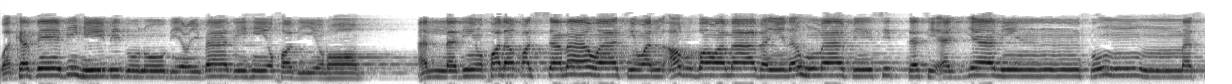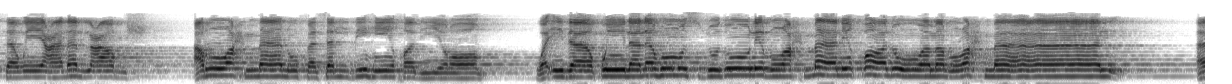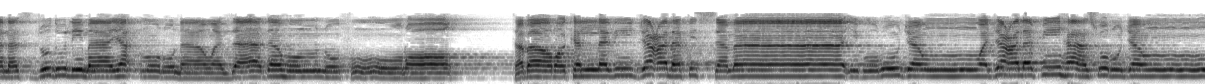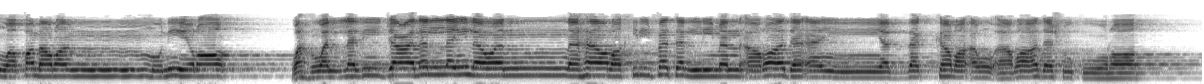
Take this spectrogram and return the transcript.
وكفى به بذنوب عباده خبيرا. الذي خلق السماوات والأرض وما بينهما في ستة أيام ثم استوي على العرش. الرحمن فسل به خبيرا. وإذا قيل لهم اسجدوا للرحمن قالوا وما الرحمن؟ أنسجد لما يأمرنا وزادهم نفورا. تبارك الذي جعل في السماء بروجا وجعل فيها سرجا وقمرا منيرا. وهو الذي جعل الليل والنهار خلفة لمن أراد أن يذكر أو أراد شكورا.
